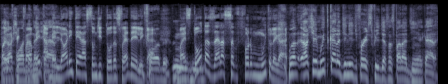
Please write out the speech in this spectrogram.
Foi eu acho que foi a, né, me- a cara? melhor interação de todas foi a dele, cara. Foda. Mas todas elas foram muito legais. Mano, eu achei muito cara de Need for Speed essas paradinhas, cara.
